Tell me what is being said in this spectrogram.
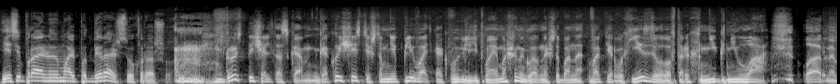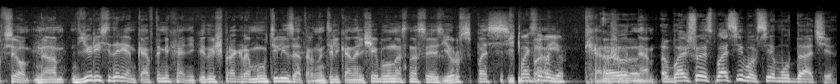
если правильную эмаль подбираешь, все хорошо. Грусть, печаль, тоска. Какое счастье, что мне плевать, как выглядит моя машина. Главное, чтобы она, во-первых, ездила, во-вторых, не гнила. Ладно, все. А, Юрий Сидоренко, автомеханик, ведущий программы «Утилизатор» на телеканале Че был у нас на связи. Юр, спасибо. Спасибо, Юр. Хорошего дня. Э, большое спасибо, всем удачи.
